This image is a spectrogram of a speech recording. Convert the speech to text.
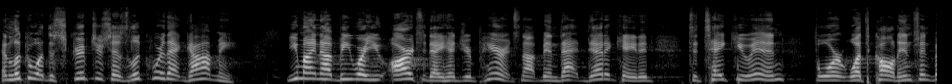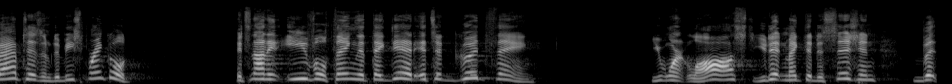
and look at what the scripture says. Look where that got me. You might not be where you are today had your parents not been that dedicated to take you in for what's called infant baptism, to be sprinkled. It's not an evil thing that they did, it's a good thing. You weren't lost, you didn't make the decision, but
